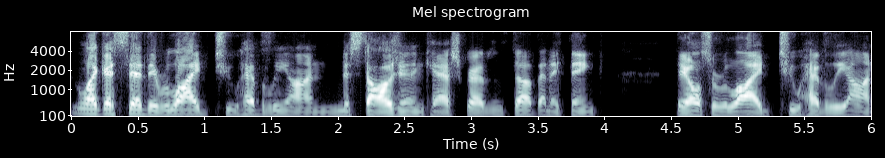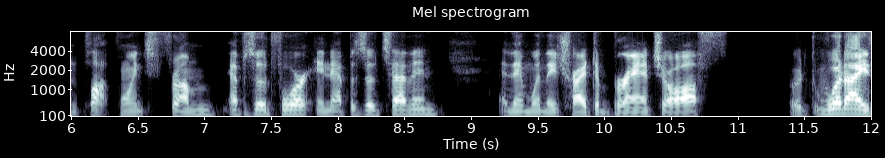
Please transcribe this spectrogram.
like I said, they relied too heavily on nostalgia and cash grabs and stuff. And I think they also relied too heavily on plot points from episode four in episode seven. And then when they tried to branch off, or what I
